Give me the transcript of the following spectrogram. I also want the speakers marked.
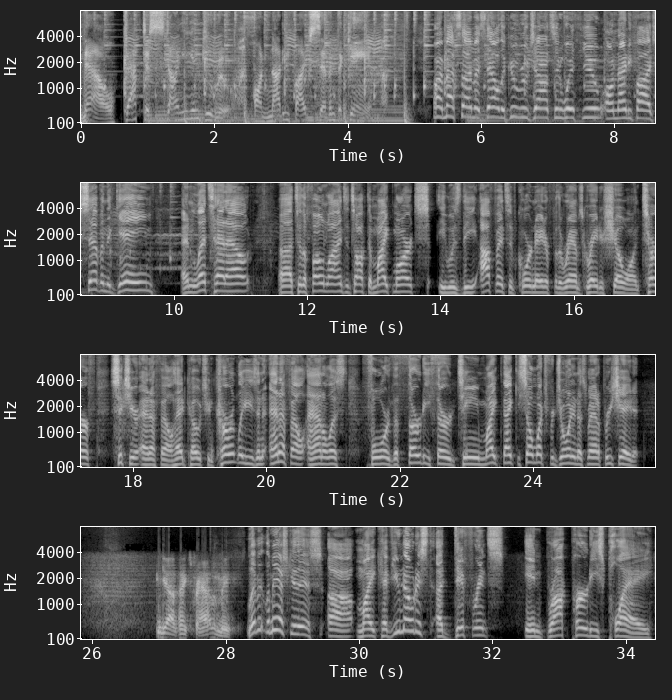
Speaker 1: Now, back to Steiny and Guru on 95.7 The Game.
Speaker 2: All right, Matt Steinmetz now, the Guru Johnson with you on 95.7 The Game. And let's head out uh, to the phone lines and talk to Mike Martz. He was the offensive coordinator for the Rams' greatest show on turf, six year NFL head coach, and currently he's an NFL analyst for the 33rd team. Mike, thank you so much for joining us, man. Appreciate it.
Speaker 3: Yeah, thanks for having me.
Speaker 2: Let me let me ask you this, uh, Mike. Have you noticed a difference in Brock Purdy's play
